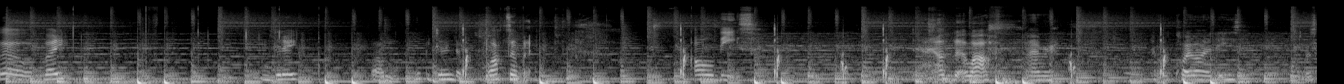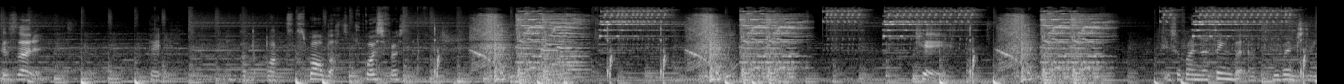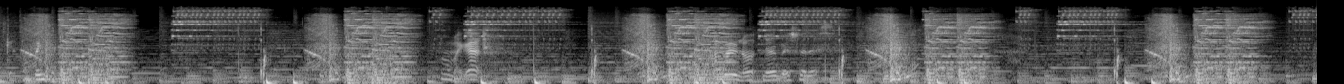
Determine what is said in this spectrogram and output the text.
Hello, everybody. And today, um, we'll be doing the box opening. All these. Bit a while. Whatever. Have quite a lot of these. Let's get started. Okay, I've got the box, small box, of course, first. Okay. Okay, so far nothing, but I'll eventually get something. My. I'm not nervous for this.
